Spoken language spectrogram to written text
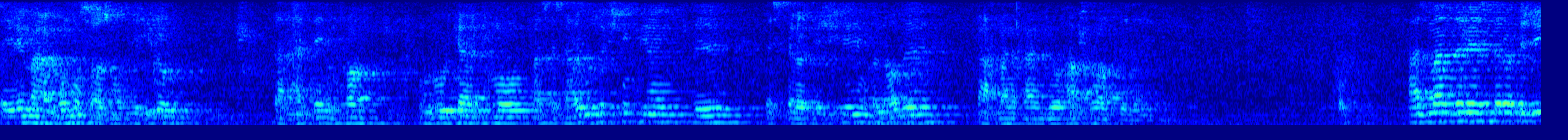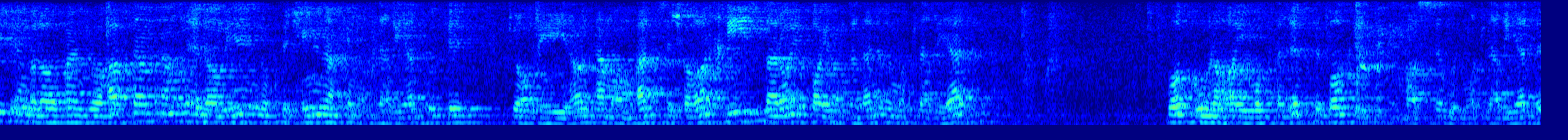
سیر مردم و سازماندهی رو در حد امکان مرور کردیم و پس سر گذاشتیم بیایم به استراتژی انقلاب بهمن 57 راه بدهیم. خب، از منظر استراتژیک انقلاب 57 هم همون ادامه نقطه چین نفی مطلقیت بود که جامعه ایران تمام قد سه چهار خیز برای پایان دادن به مطلقیت با گونه های مختلف به باقی خواسته بود. مطلقیت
